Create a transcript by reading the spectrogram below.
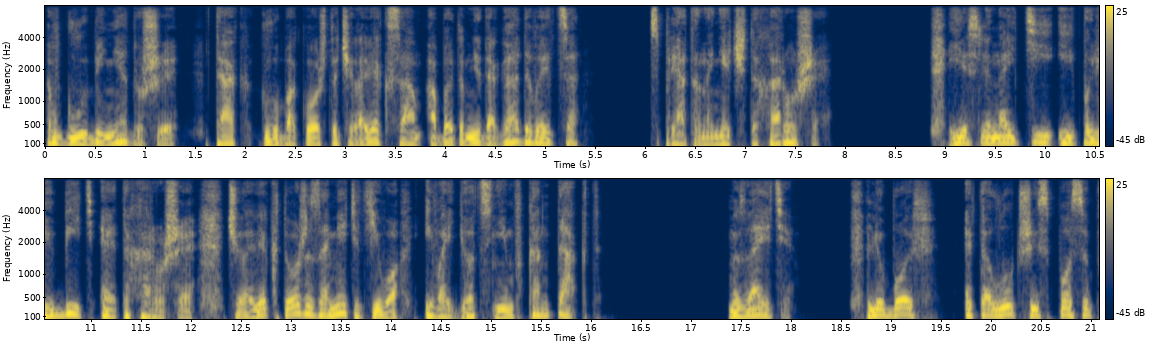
в глубине души так глубоко, что человек сам об этом не догадывается, спрятано нечто хорошее. Если найти и полюбить это хорошее, человек тоже заметит его и войдет с ним в контакт. Но знаете, любовь — это лучший способ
